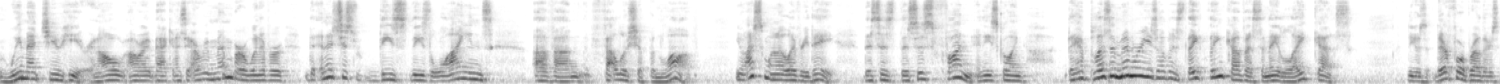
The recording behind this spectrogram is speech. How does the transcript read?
we met you here and I'll, I'll write back and I say, I remember whenever, the, and it's just these, these lines of um, fellowship and love. You know, I smile every day. This is this is fun. And he's going, they have pleasant memories of us. They think of us and they like us. he goes, therefore, brothers,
